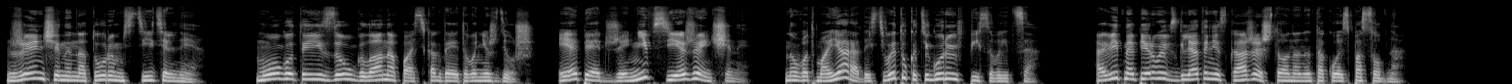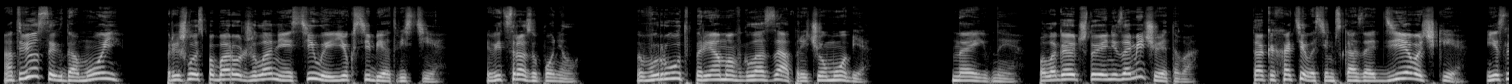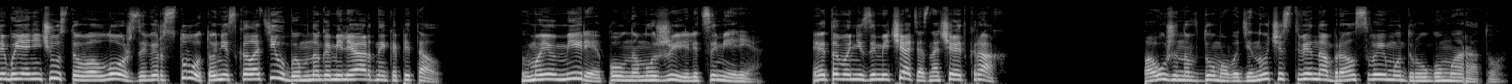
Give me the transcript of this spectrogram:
Женщины натуры мстительные. Могут и из-за угла напасть, когда этого не ждешь. И опять же, не все женщины. Но вот моя радость в эту категорию вписывается. А ведь на первый взгляд и не скажешь, что она на такое способна. Отвез их домой. Пришлось побороть желание силой ее к себе отвести. Ведь сразу понял. Врут прямо в глаза, причем обе. Наивные. Полагают, что я не замечу этого? Так и хотелось им сказать, девочки, если бы я не чувствовал ложь за версту, то не сколотил бы многомиллиардный капитал. В моем мире, полном лжи и лицемерия, этого не замечать означает крах. Поужинав дома в одиночестве, набрал своему другу Марату.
